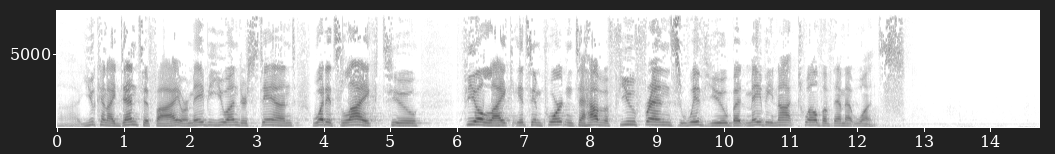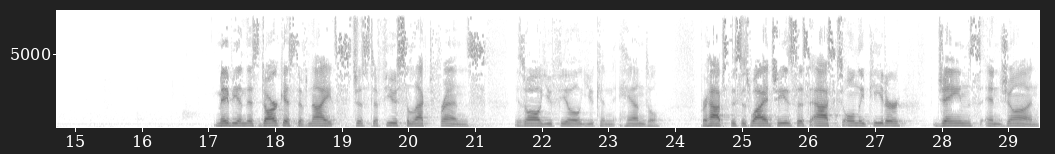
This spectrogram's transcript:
uh, you can identify or maybe you understand what it's like to feel like it's important to have a few friends with you, but maybe not 12 of them at once. Maybe in this darkest of nights, just a few select friends is all you feel you can handle. Perhaps this is why Jesus asks only Peter, James, and John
